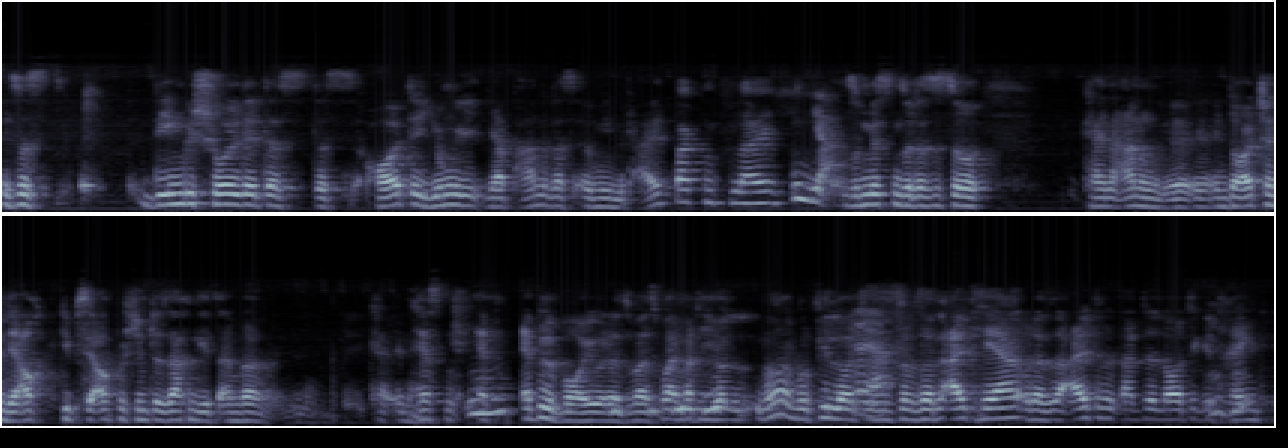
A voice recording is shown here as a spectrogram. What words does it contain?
Ist es dem geschuldet, dass, dass heute junge Japaner das irgendwie mit Altbacken vielleicht ja. so müssen, so dass es so, keine Ahnung, äh, in Deutschland ja auch, gibt es ja auch bestimmte Sachen, die jetzt einfach in Hessen mhm. Appleboy oder sowas, wo einfach die, ne, wo viele Leute, ja, so ein Altherren oder so alte, alte Leute Getränk, mhm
